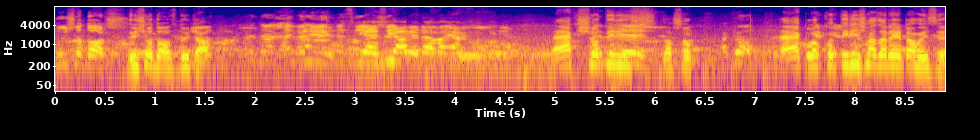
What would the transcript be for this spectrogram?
দুইশো দশ। দুইশো দশ দুইটা। একশো তিরিশ দর্শক। এক লক্ষ তিরিশ হাজারে এটা হয়েছে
